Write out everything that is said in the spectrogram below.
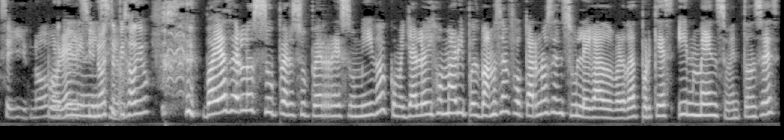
seguir, ¿no? Por Porque el si no, este inicio. episodio Voy a hacerlo súper, súper resumido. Como ya lo dijo Mari, pues vamos a enfocarnos en su legado, ¿verdad? Porque es inmenso. Entonces,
